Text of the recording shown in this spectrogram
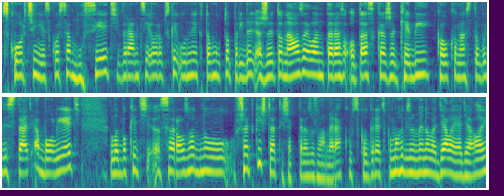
skôr či neskôr sa musieť v rámci Európskej únie k tomuto pridať a že je to naozaj len teraz otázka, že kedy, koľko nás to bude stať a bolieť, lebo keď sa rozhodnú všetky štáty, však teraz už máme Rakúsko, Grécko, mohli by sme menovať ďalej a ďalej,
